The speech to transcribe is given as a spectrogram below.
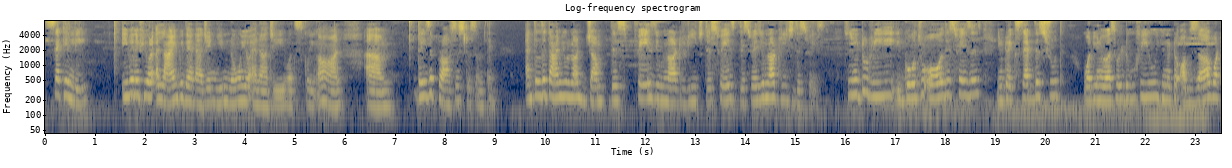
Secondly even if you are aligned with the energy and you know your energy what's going on um, there is a process to something. Until the time you will not jump this phase you will not reach this phase this phase you will not reach this phase. So you need to re go through all these phases. You need to accept this truth what universe will do for you. You need to observe what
